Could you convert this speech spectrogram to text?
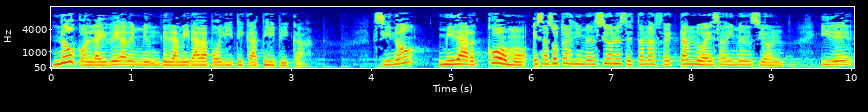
no con la idea de, la mirada política típica, sino mirar cómo esas otras dimensiones están afectando a esa dimensión y, de,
